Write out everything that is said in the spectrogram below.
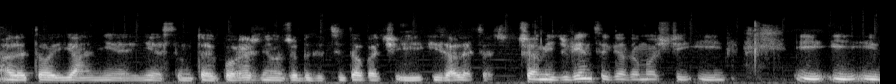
Ale to ja nie, nie jestem tutaj upoważniony, żeby decydować i, i zalecać. Trzeba mieć więcej wiadomości i, i, i, i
